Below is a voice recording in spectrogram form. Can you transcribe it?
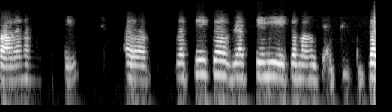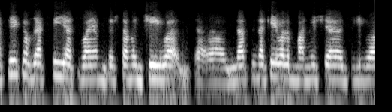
कारणमस्ति प्रत्येकव्यक्तेः एकम् प्रत्येकव्यक्तिः यत् वयं दृष्टवन्तः, जीव न केवलं मनुष्य, जीव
